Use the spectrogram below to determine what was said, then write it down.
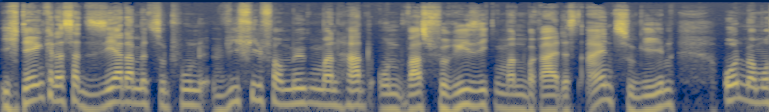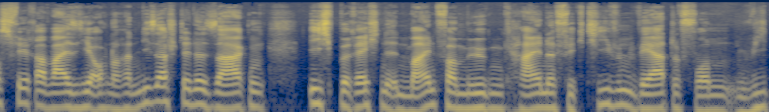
Ich denke, das hat sehr damit zu tun, wie viel Vermögen man hat und was für Risiken man bereit ist einzugehen. Und man muss fairerweise hier auch noch an dieser Stelle sagen, ich berechne in mein Vermögen keine fiktiven Werte von, wie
